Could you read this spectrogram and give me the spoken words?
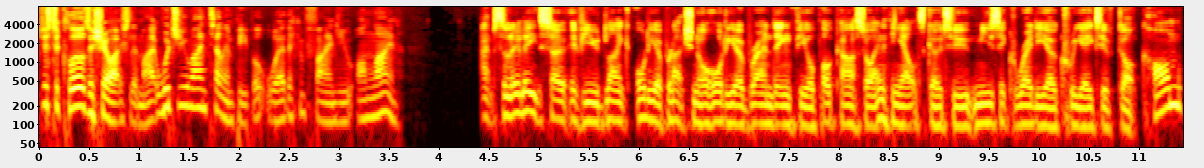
just to close the show, actually, Mike, would you mind telling people where they can find you online? Absolutely. So if you'd like audio production or audio branding for your podcast or anything else, go to musicradiocreative.com.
